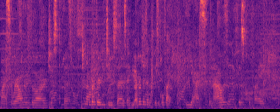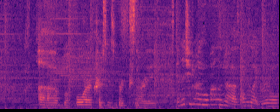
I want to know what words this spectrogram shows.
my surroundings are. Just depends. Question number 32 says, have you ever been in a physical fight? Yes, and I was in a physical fight uh, before Christmas break started. And then she tried to apologize. I was like, girl,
